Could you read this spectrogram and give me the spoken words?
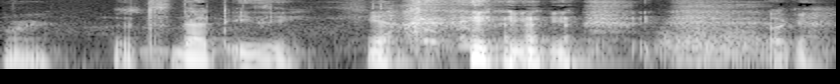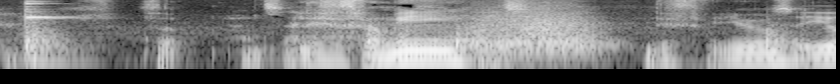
Right. It's that easy. Yeah. okay. So this is for me. This for you. So यो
